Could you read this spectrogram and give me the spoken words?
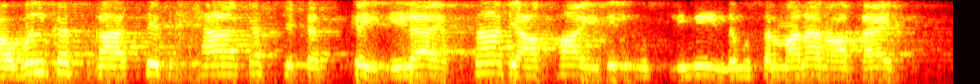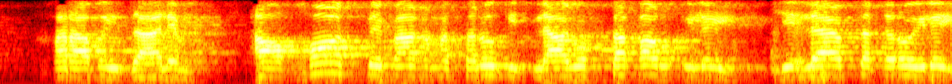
او بل کس قاصد ها کس چې کس کوي الی افساد عقائد المسلمین د مسلمانانو عقاید خرابې ظالم او خاص په باغ مسلو کې لا یفتقر الی چې لا یفتقر الی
